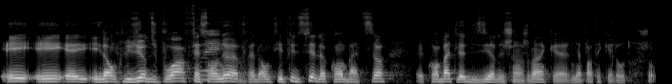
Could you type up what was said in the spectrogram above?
Et, donc, l'usure du pouvoir fait son œuvre. Donc, c'est plus difficile de combattre ça, euh, combattre le désir de changement que n'importe quelle autre chose.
